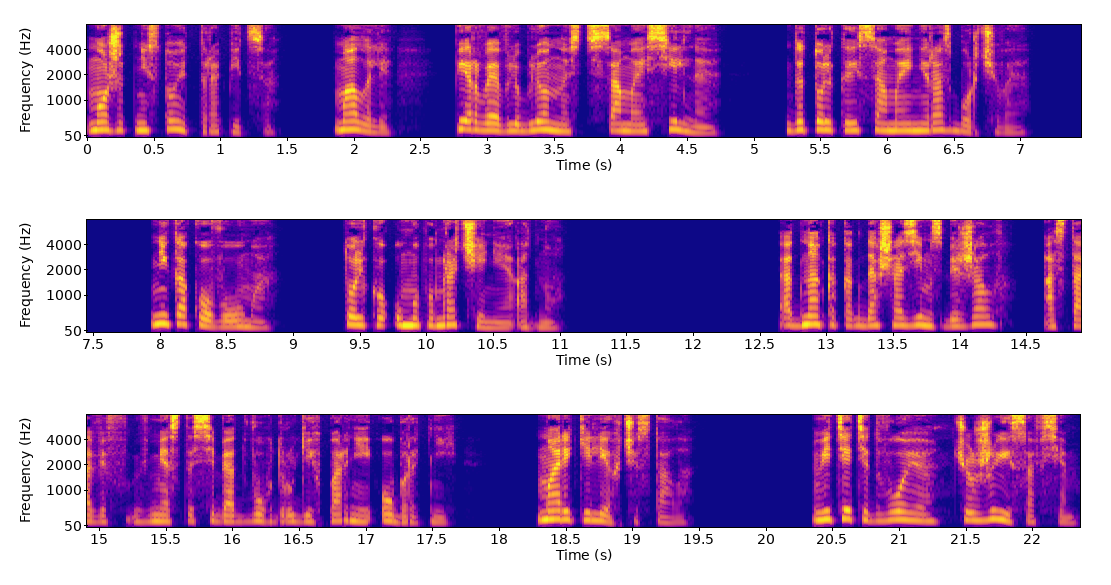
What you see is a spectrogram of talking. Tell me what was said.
Может, не стоит торопиться. Мало ли, первая влюбленность самая сильная, да только и самое неразборчивое. Никакого ума, только умопомрачение одно. Однако, когда Шазим сбежал, оставив вместо себя двух других парней-оборотней, Марике легче стало. Ведь эти двое чужие совсем.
